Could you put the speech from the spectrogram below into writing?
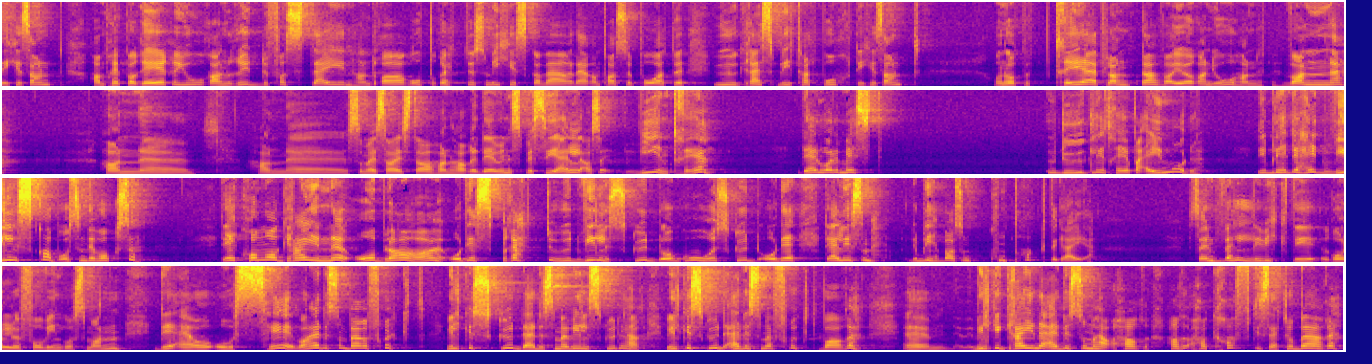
Han preparerer jorda, han rydder for stein, han drar opp røtter som ikke skal være der. Han passer på at ugress blir tatt bort. ikke sant? Og når treet er planta, hva gjør han? Jo, han vanner. Han, eh, han eh, Som jeg sa i stad, det er jo en spesiell altså Vintreet det er noe av det mest udugelige treet på én måte. Det, ble, det er helt villskap åssen det vokser. Det kommer greiner og blader, og det spretter ut villskudd og gode skudd. og det, det, liksom, det blir bare sånn kompakte greier. Så en veldig viktig rolle for vingårdsmannen det er å, å, se hva er det som bærer frukt. Hvilke skudd er det som er villskudd her? Hvilke skudd er det som er fruktbare? Eh, hvilke greiner er det som har, har, har, kraft i seg til å bære?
